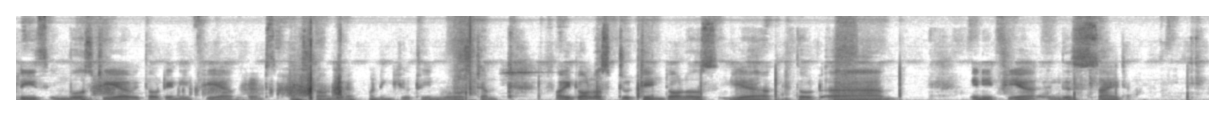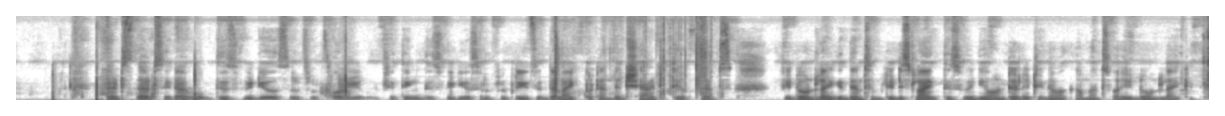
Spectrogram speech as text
Please invest here without any fear friends. I strongly recommending you to invest um, five dollars to ten dollars here without um, any fear in this site. Friends that's it. I hope this video is helpful for you. If you think this video is helpful please hit the like button then share it with your friends if you don't like it then simply dislike this video and tell it in our comments why you don't like it.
